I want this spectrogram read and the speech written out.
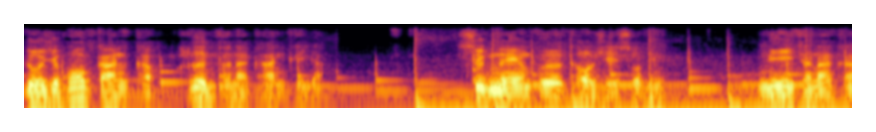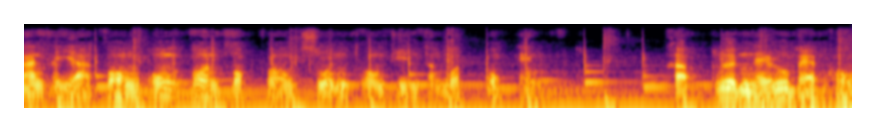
โดยเฉพาะการขับเคลื่อนธนาคารขยะ ซึ่งในอำเภอเขาเชสน มีธนาคารขยะขององค์กรปกครองส่วนท้องถิ่นทั้งหมด 6 แห่ง ขับเคลื่อนในรูปแบบของ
